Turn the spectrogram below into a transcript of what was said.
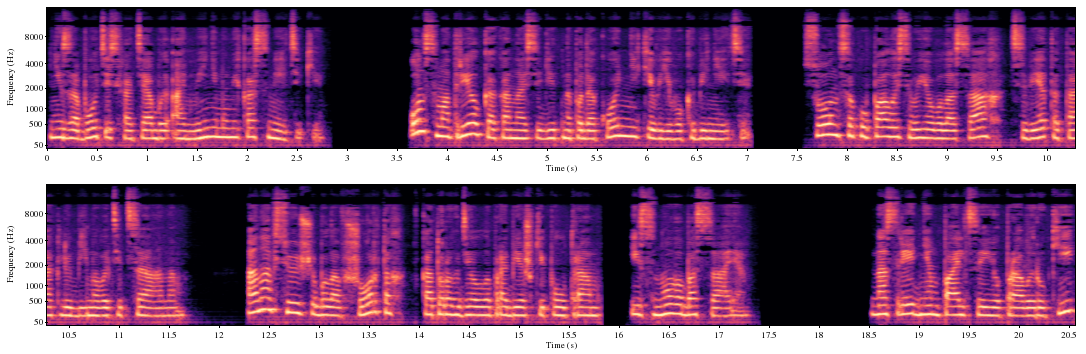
не заботясь хотя бы о минимуме косметики. Он смотрел, как она сидит на подоконнике в его кабинете. Солнце купалось в ее волосах цвета так любимого Тицианом. Она все еще была в шортах, в которых делала пробежки по утрам, и снова босая. На среднем пальце ее правой руки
